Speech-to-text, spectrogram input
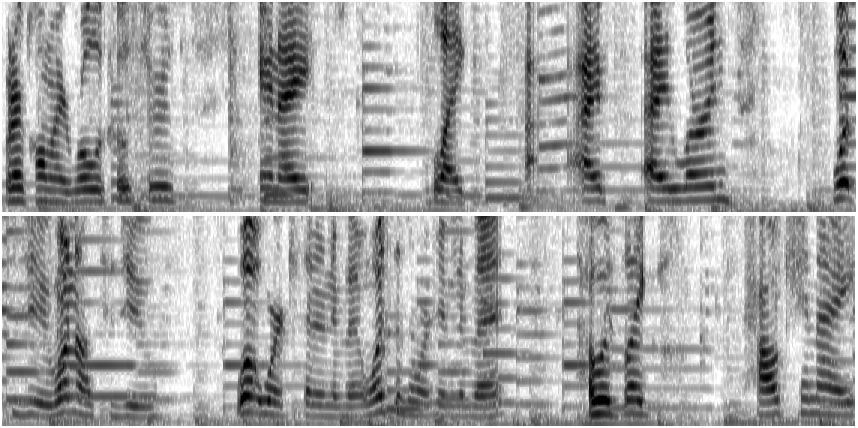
what i call my roller coasters and i like I I learned what to do, what not to do, what works at an event, what doesn't work at an event. I was like, how can I,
